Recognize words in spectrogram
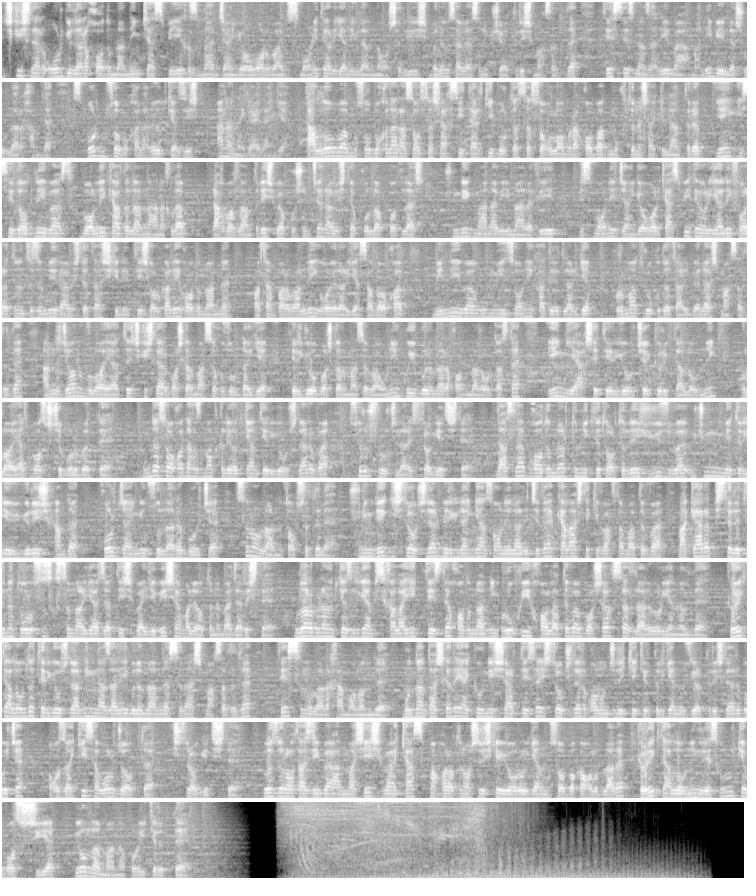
ichki ishlar organlari xodimlarining kasbiy xizmat jangovar va jismoniy tayyorgarliklarini oshirish bilim saviyasini kuchaytirish maqsadida tez tez nazariy va amaliy bellashuvlar hamda sport musobaqalari o'tkazish an'anaga aylangan. Tanlov va musobaqalar asosida shaxsiy tarkib o'rtasida sog'lom raqobat muhitini shakllantirib eng iste'dodli va istiqbolli kadrlarni aniqlab rag'batlantirish va qo'shimcha ravishda qo'llab-quvvatlash shuningdek ma'naviy ma'rifiy jismoniy jangovar kasbiy tayyorgarlik faoliyatini tizimli ravishda tashkil etish orqali xodimlarni vatanparvarlik g'oyalariga sadoqat milliy va umuminsoniy qadriyatlarga hurmat ruhida tarbiyalash maqsadida andijon viloyati ichki ishlar boshqarmasi huzuridagi tergov boshqarmasi va uning quyi bo'limlari xodimlari o'rtasida eng yaxshi tergovchi ko'rik tanlovining viloyat bosqichi bo'lib o'tdi. Unda sohada xizmat qilayotgan tergovchilar va surishtiruvchilar ishtirok etishdi. Dastlab xodimlar turnikda tortilish 100 va 3000 metrga yugurish hamda qo'l jangi usullari bo'yicha sinovlarni topshirdilar. Shuningdek ishtirokchilar belgilangan soniyalar ichida kalashnikov avtomati va makarov pistoletini to'liqsiz qismlarga ajratish va yig'ish amaliyotini bajarishdi. Ular bilan o'tkazilgan psixologik testda xodimlarning ruhiy holati va boshqa xislatlari o'rganildi. Ko'rik tanlovda tergovchilarning nazariy bilimlarini sinash maqsadida test sinovlari ham olindi. Bundan tashqari yakuniy shartda esa ishtirokchilar qonunchilikka kiritilgan o'zgartirishlar bo'yicha og'zaki savol javobda ishtirok etishdi. O'zaro tajriba almashish va kasb mahoratini oshirishga yo'g'rilgan musobaqa g'oliblari ko'rik tanlovining respublika bosqichiga yo'llanmani qo'lga kiritdi.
